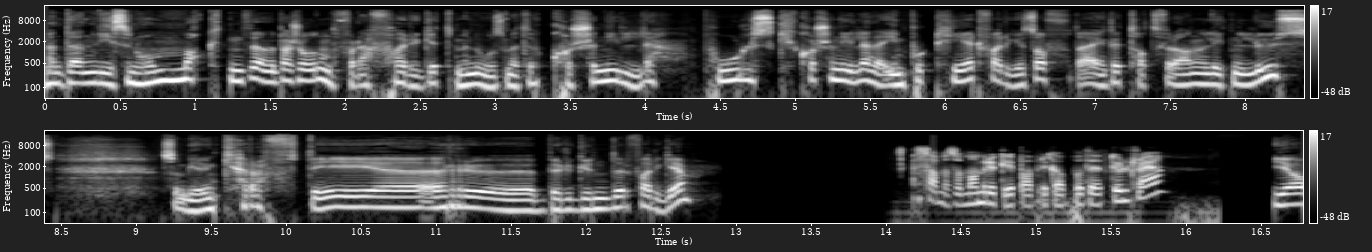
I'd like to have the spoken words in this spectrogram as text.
men den viser noe om makten til denne personen, for det er farget med noe som heter korsenille. Polsk korsenille. Det er importert fargestoff. Det er egentlig tatt fra en liten lus, som gir en kraftig eh, rødburgunder farge. Samme som man bruker i paprikapotetgull, tror jeg. Ja,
